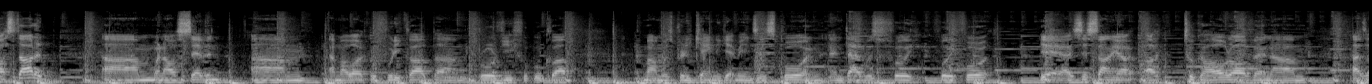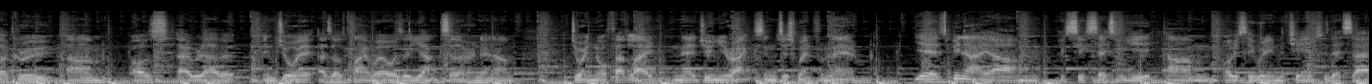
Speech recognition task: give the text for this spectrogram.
I started um, when I was seven um, at my local footy club, um, Broadview Football Club. Mum was pretty keen to get me into the sport, and, and Dad was fully fully for it. Yeah, it's just something I, I took a hold of, and um, as I grew, um, I was able to have it, enjoy it as I was playing well as a youngster, and then um, joined North Adelaide in their junior ranks, and just went from there. Yeah, it's been a, um, a successful year. Um, obviously, winning the champs with SA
